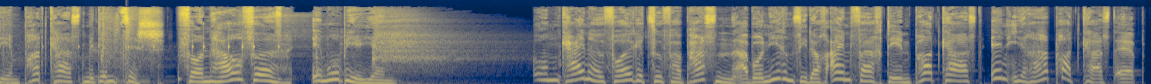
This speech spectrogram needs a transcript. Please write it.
dem Podcast mit dem Zisch von Haufe Immobilien. Um keine Folge zu verpassen, abonnieren Sie doch einfach den Podcast in Ihrer Podcast-App.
